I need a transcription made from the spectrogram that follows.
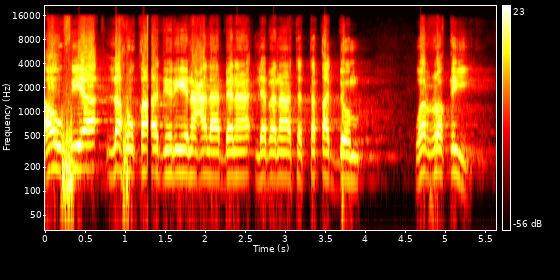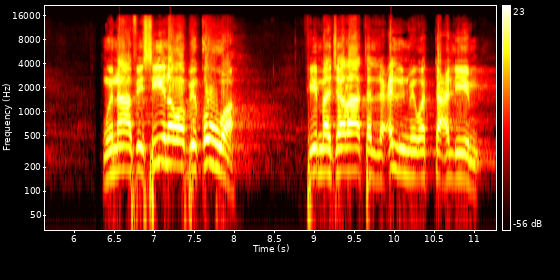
أوفياء له قادرين على بناء لبنات التقدم والرقي منافسين وبقوة في مجالات العلم والتعليم.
